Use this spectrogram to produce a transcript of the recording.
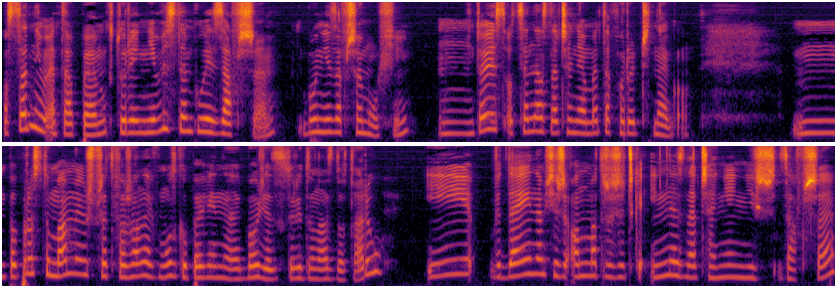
Ostatnim etapem, który nie występuje zawsze, bo nie zawsze musi, mm, to jest ocena znaczenia metaforycznego. Mm, Po prostu mamy już przetworzony w mózgu pewien bodziec, który do nas dotarł i wydaje nam się, że on ma troszeczkę inne znaczenie niż zawsze.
